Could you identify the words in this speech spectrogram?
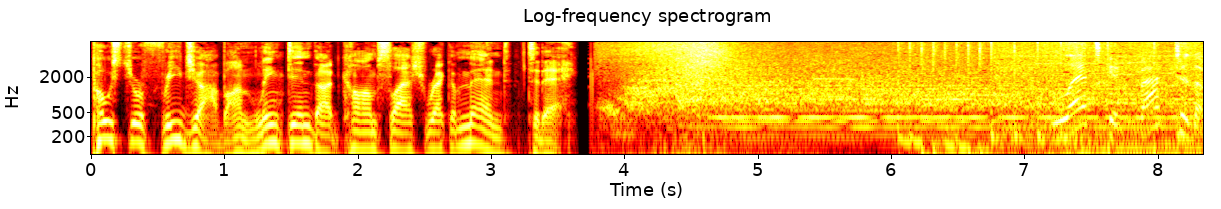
Post your free job on LinkedIn.com slash recommend today. Let's get back to the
